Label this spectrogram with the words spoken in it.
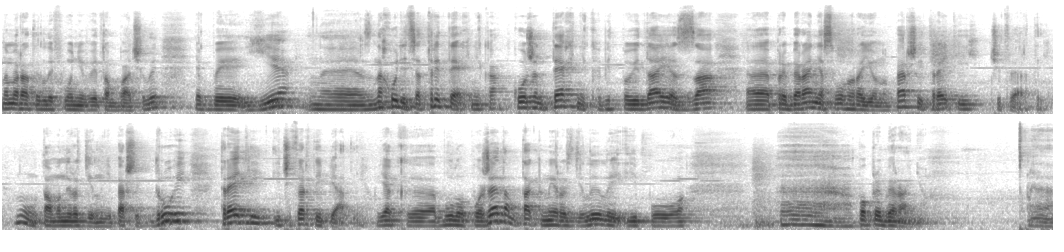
номера телефонів ви там бачили. Якби є, е, знаходяться три техніка. Кожен технік відповідає за прибирання свого району. Перший, третій, четвертий. Ну там вони розділені. Перший, другий, третій і четвертий, п'ятий. Як було по жетам, так ми розділили і по, по прибиранню. Е,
